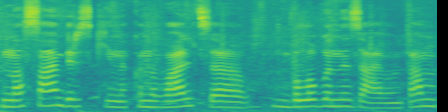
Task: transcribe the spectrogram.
на Самбірській, на Коновальця було би не зайвим. Там,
